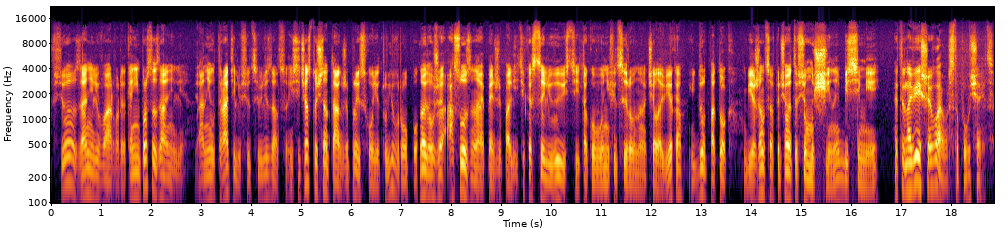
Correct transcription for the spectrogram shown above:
все заняли варвары. Они не просто заняли, они утратили всю цивилизацию. И сейчас точно так же происходит в Европу. Но это уже осознанная, опять же, политика с целью вывести такого унифицированного человека. Идет поток беженцев, причем это все мужчины, без семей. Это новейшее варварство получается.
